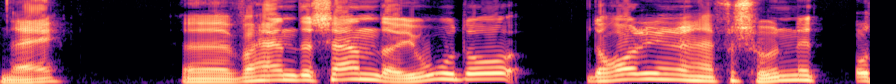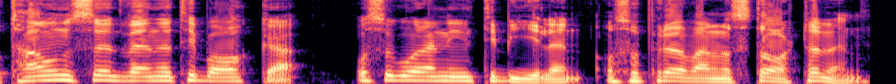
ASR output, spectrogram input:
Nej. Eh, vad händer sen då? Jo, då, då har ju den här försvunnit och Townsend vänder tillbaka och så går han in till bilen och så prövar han att starta den.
